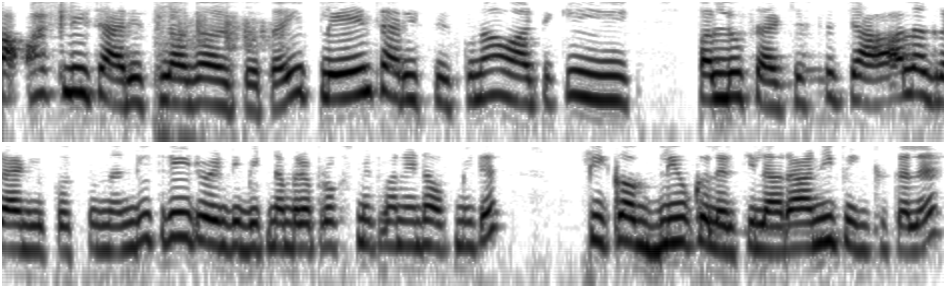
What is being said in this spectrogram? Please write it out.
కాస్ట్లీ శారీస్ లాగా అయిపోతాయి. ప్లెయిన్ శారీస్ తీసుకున్నా వాటికి పళ్ళు యాడ్ చేస్తే చాలా గ్రాండ్ లుక్ వస్తుందండి. Three twenty bit number approximate one and half meter. Peacock blue కలర్కి ఇలా rani pink colour.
